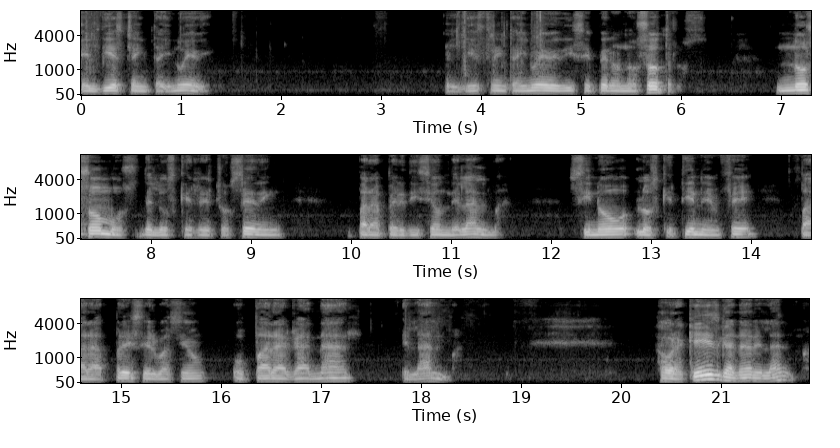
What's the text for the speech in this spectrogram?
el 1039, el 1039 dice, pero nosotros no somos de los que retroceden para perdición del alma, sino los que tienen fe para preservación o para ganar el alma. Ahora, ¿qué es ganar el alma?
